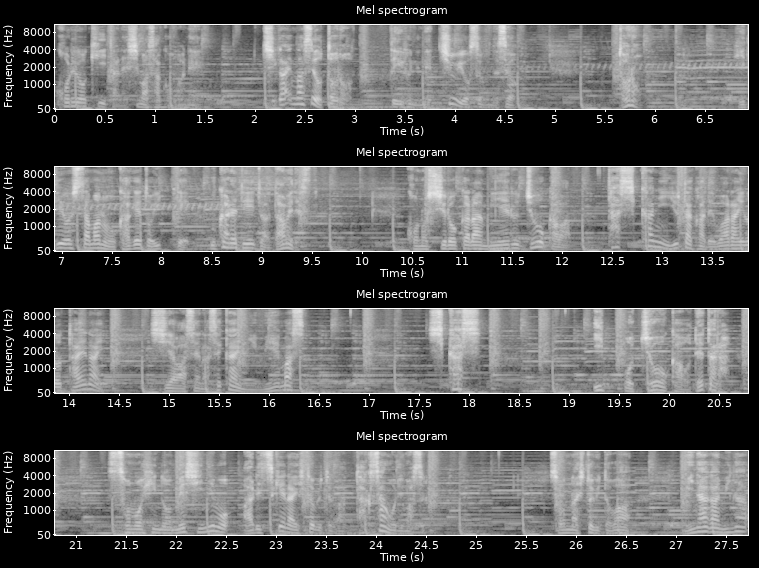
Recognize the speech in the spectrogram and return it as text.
これを聞いたね島左近はね違いますよ殿っていうふうにね注意をするんですよ殿秀吉様のおかげと言って浮かれていてはダメです。この城から見える城下は確かに豊かで笑いの絶えない幸せな世界に見えます。しかし一歩城下を出たらその日の飯にもありつけない人々がたくさんおります。そんな人々は皆が皆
